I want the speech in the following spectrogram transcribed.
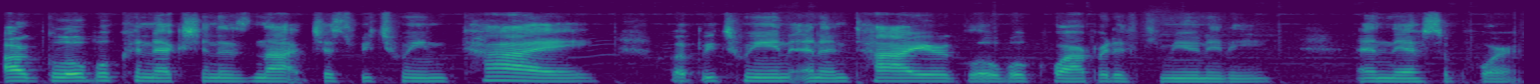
our global connection is not just between Kai, but between an entire global cooperative community and their support.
